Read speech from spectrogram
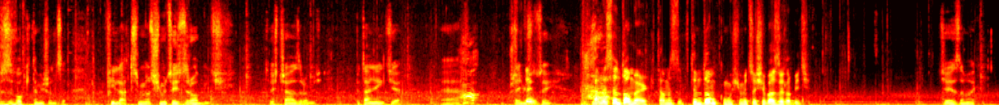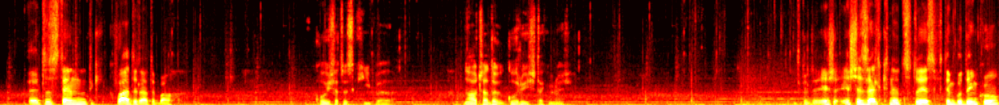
zwłoki tam miszące. Chwila, czy my musimy coś zrobić? Coś trzeba zrobić. Pytanie gdzie? E, przejdźmy tutaj. Tam jest ten domek, tam jest, w tym domku musimy coś chyba zrobić. Gdzie jest domek? E, to jest ten taki kwadrat chyba. Kuźwa, to jest kibel. No, trzeba do góry iść w takim razie. Tylko jeszcze, jeszcze zerknę co to jest w tym budynku.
